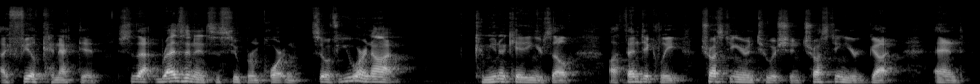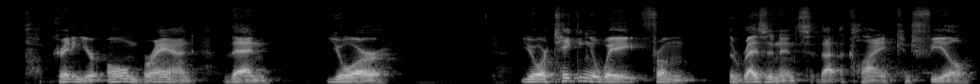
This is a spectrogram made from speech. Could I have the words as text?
I feel connected. So that resonance is super important. So if you are not communicating yourself authentically, trusting your intuition, trusting your gut, and creating your own brand, then you're you're taking away from the resonance that a client can feel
